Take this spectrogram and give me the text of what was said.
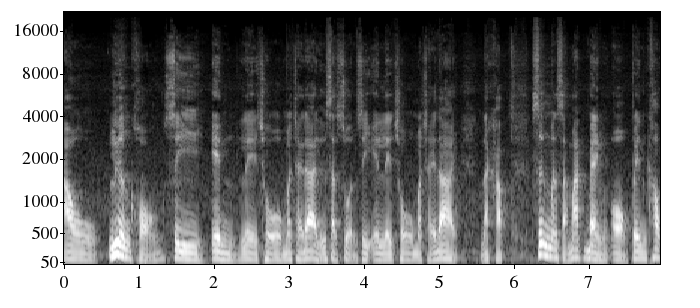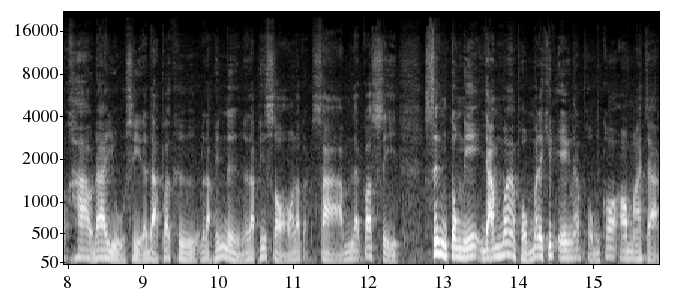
เอาเรื่องของ CN ratio มาใช้ได้ หรือสัดส่วน CN ratio มาใช้ได้นะครับซึ่งมันสามารถแบ่งออกเป็นคร่าวๆได้อยู่ 4 ระดับก็คือระดับที่ 1 ระดับที่ 2 แล้วก็3แล้วก็ 4 ซึ่งตรงนี้ย้ำว่าผมไม่ได้คิดเองนะผมก็เอามาจาก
